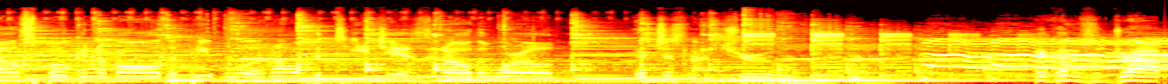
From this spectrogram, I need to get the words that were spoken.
And most well-spoken of all the people and all the teachers in all the world. It's just not true. Here comes the drop.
